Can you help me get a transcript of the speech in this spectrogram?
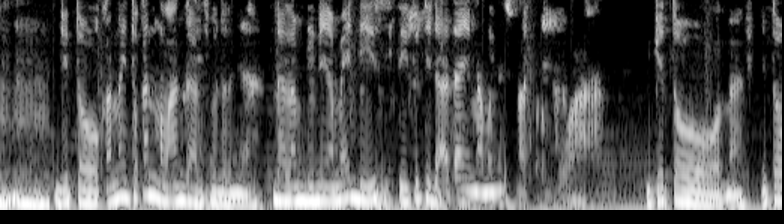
Mm-mm. gitu karena itu kan melanggar sebenarnya dalam dunia medis itu tidak ada yang namanya sunat perempuan gitu. Nah itu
